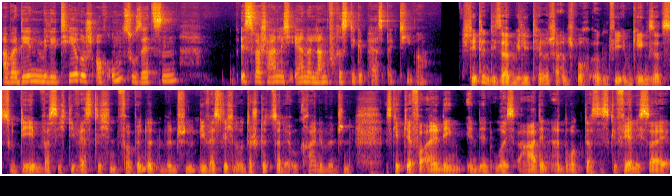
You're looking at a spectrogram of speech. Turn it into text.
aber den militärisch auch umzusetzen, ist wahrscheinlich eher eine langfristige Perspektive. Steht denn dieser militärische Anspruch irgendwie im Gegensatz zu dem, was sich die westlichen Verbündeten wünschen, die westlichen Unterstützer der Ukraine wünschen? Es gibt ja vor allen Dingen in den USA den Eindruck, dass es gefährlich sei,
